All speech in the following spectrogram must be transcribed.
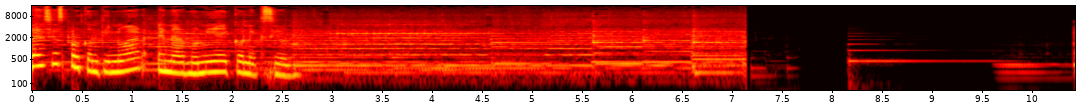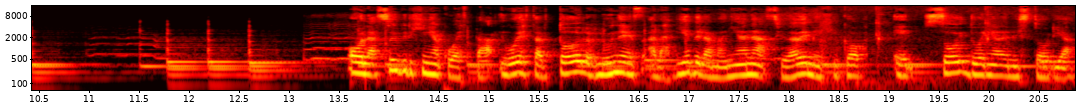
Gracias por continuar en armonía y conexión. Hola, soy Virginia Cuesta y voy a estar todos los lunes a las 10 de la mañana, Ciudad de México, en Soy Dueña de mi Historia.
